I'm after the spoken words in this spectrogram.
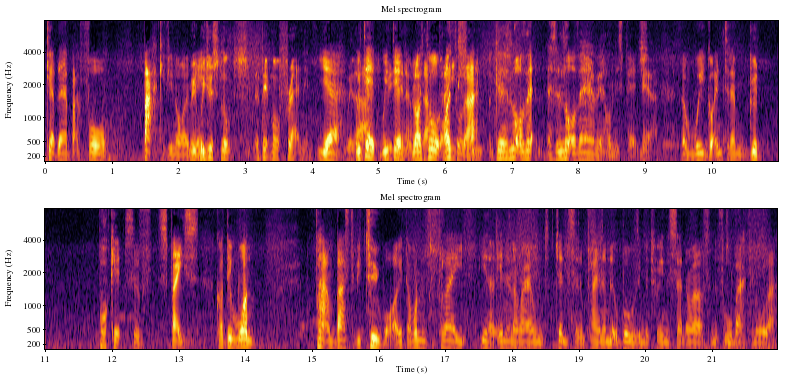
kept their back four back, if you know what I mean. we just looked a bit more threatening. yeah, we that- did, we with, did, you know, and I thought I thought that because there's a lot of it, there's a lot of area on this pitch, Yeah. and we got into them good pockets of space. 'cause I didn't want Pat and Baz to be too wide. I wanted them to play, you know, in and around Jensen and playing them little balls in between the centre half and the full back and all that.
